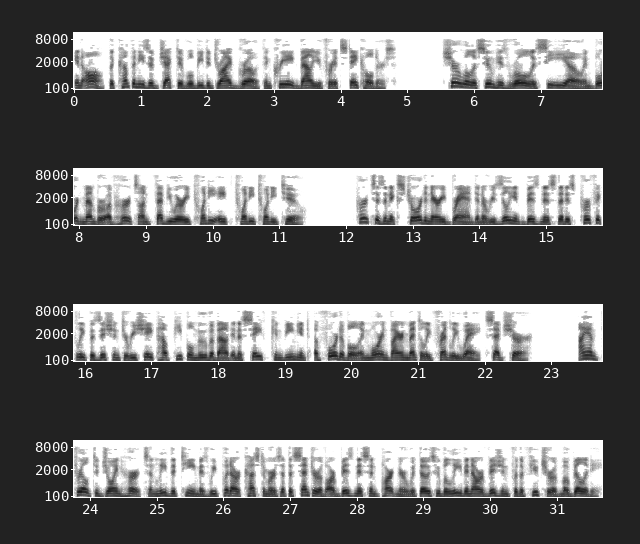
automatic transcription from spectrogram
In all, the company's objective will be to drive growth and create value for its stakeholders. Scherr will assume his role as CEO and board member of Hertz on February 28, 2022. Hertz is an extraordinary brand and a resilient business that is perfectly positioned to reshape how people move about in a safe, convenient, affordable and more environmentally friendly way, said Scherr. I am thrilled to join Hertz and lead the team as we put our customers at the center of our business and partner with those who believe in our vision for the future of mobility.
